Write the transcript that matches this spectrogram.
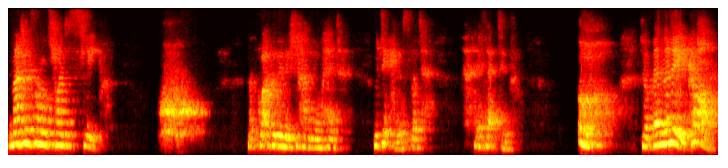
Imagine someone's trying to sleep. That's quite a good image to have in your head. Ridiculous, but effective. Oh, so bend the knee, come on.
